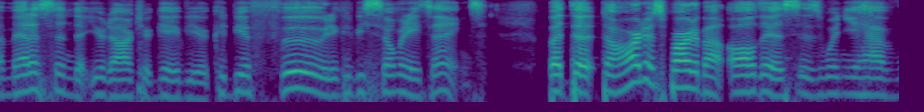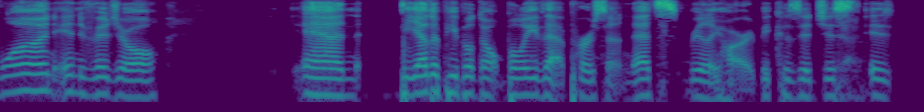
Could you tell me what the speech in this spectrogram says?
a medicine that your doctor gave you. It could be a food. It could be so many things. But the, the hardest part about all this is when you have one individual and the other people don't believe that person. That's really hard because it just yeah. it,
